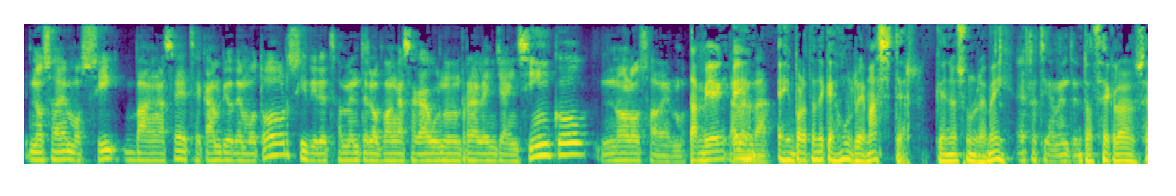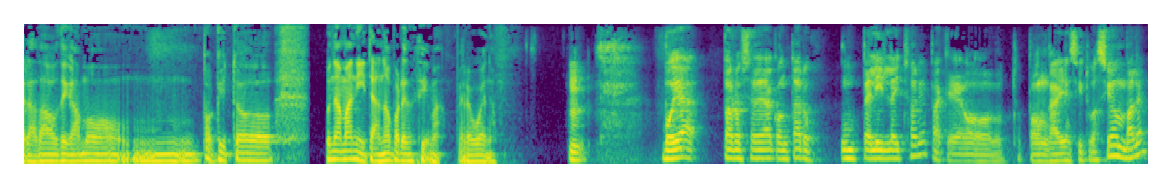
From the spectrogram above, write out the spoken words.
No sabemos si van a hacer este cambio de motor, si directamente los van a sacar con un Real Engine 5, no lo sabemos. También es, es, importante que es un remaster, que no es un remake. Efectivamente. Entonces, claro, se le ha dado, digamos, un poquito, una manita, ¿no? Por encima, pero bueno. Mm. Voy a proceder a contaros un pelín la historia para que os pongáis en situación, ¿vale?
